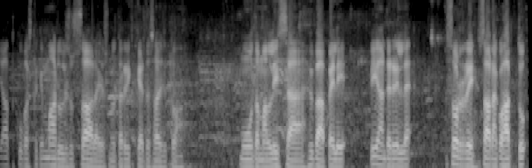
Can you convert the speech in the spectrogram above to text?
jatkuvastakin mahdollisuus saada, jos noita rikkeitä saisi tuohon muutaman lisää. Hyvä peli Vianderille. Sorri, saadaanko hattu?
